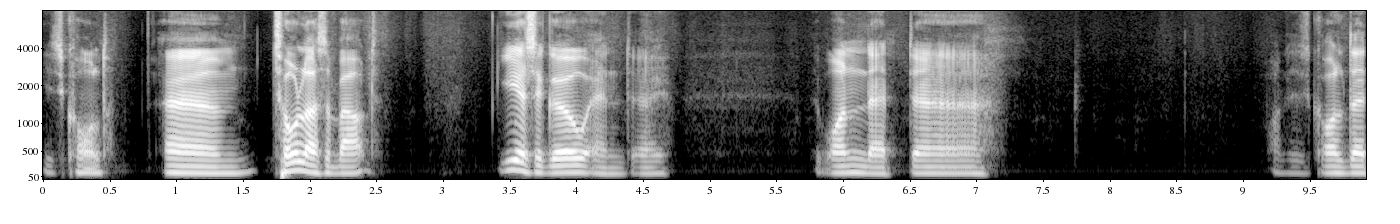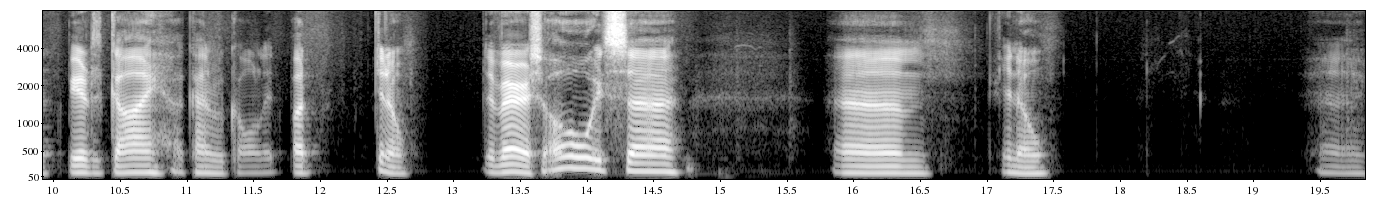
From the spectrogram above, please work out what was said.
he's called, um, told us about years ago, and uh, the one that uh, what is it called that bearded guy? I can't recall it, but you know the various. Oh, it's uh, um, you know, uh,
